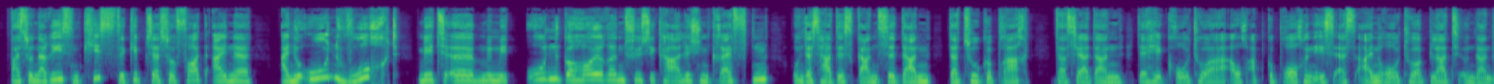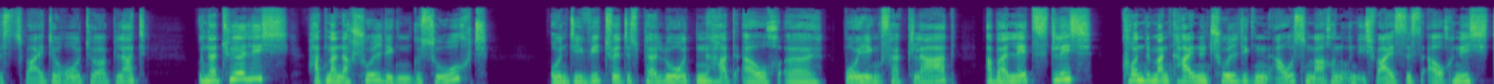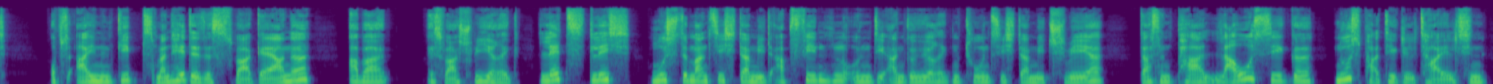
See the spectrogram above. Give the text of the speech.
bei so einer riesen Kiste gibt's ja sofort eine, eine Unwucht mit, äh, mit ungeheuren physikalischen Kräften. Und das hat das Ganze dann dazu gebracht, dass ja dann der Heckrotor auch abgebrochen ist. Erst ein Rotorblatt und dann das zweite Rotorblatt. Und natürlich hat man nach Schuldigen gesucht. Und die Witwe des Piloten hat auch äh, Boeing verklagt. Aber letztlich konnte man keinen Schuldigen ausmachen. Und ich weiß es auch nicht, ob es einen gibt. Man hätte das zwar gerne, aber es war schwierig. Letztlich musste man sich damit abfinden und die Angehörigen tun sich damit schwer, dass ein paar lausige Nusspartikelteilchen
